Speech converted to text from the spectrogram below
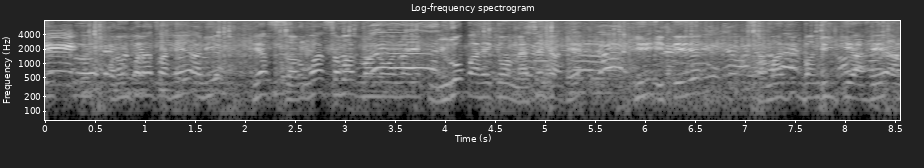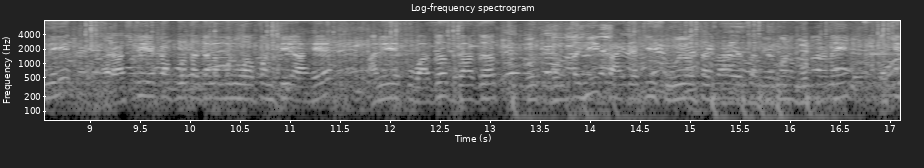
एक परंपराच आहे आणि या सर्व समाज बांधवांना एक निरोप आहे किंवा मॅसेज आहे की इथे सामाजिक बांधिलकी आहे आणि राष्ट्रीय एकात्मता ज्याला म्हणू आपण ती आहे. आणि एक वाजत गाजत कोणताही कोणतंही कायद्याची सुव्यवस्थेचा याचा निर्माण होणार नाही. याची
